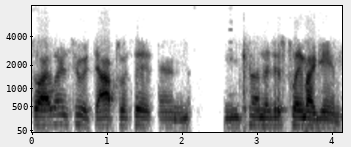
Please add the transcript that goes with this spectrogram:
So I learned to adapt with it and kind of just play my game.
